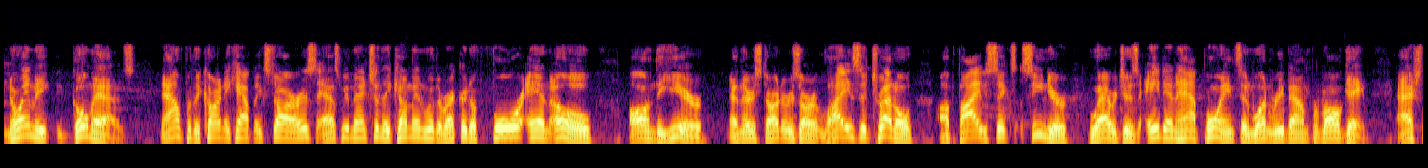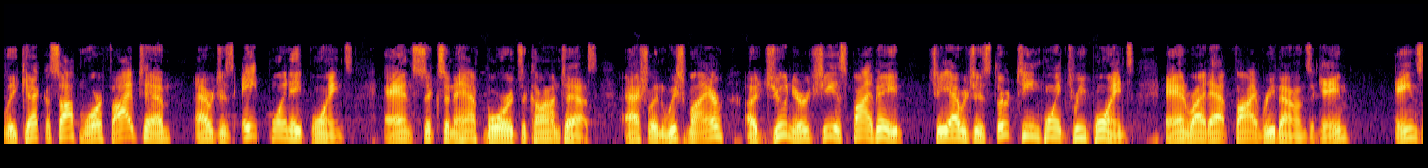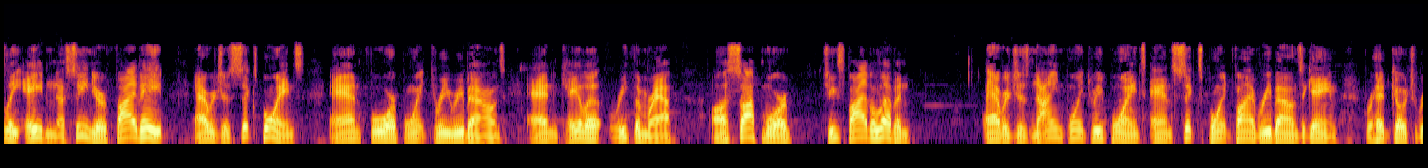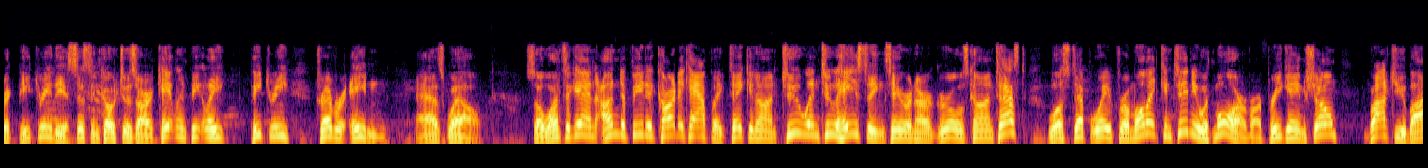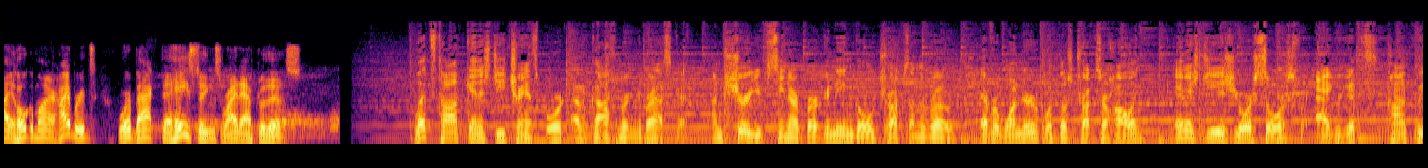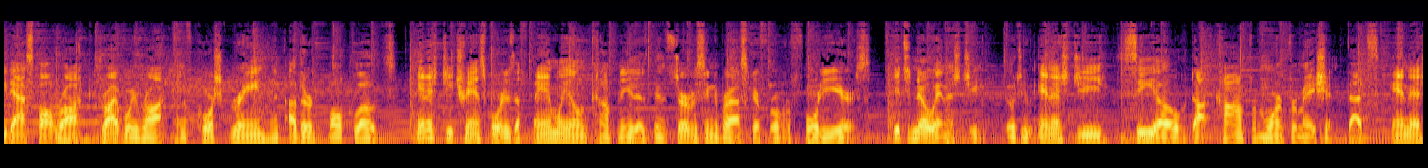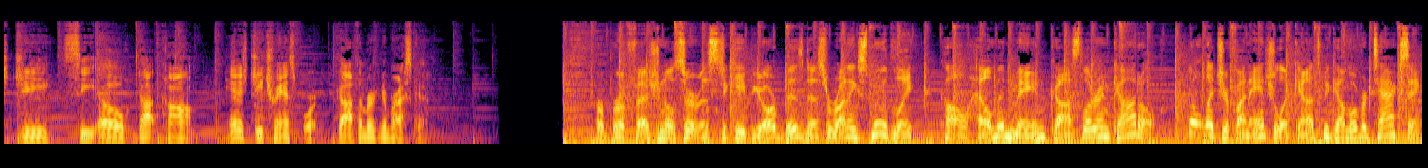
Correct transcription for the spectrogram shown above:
Noemi Gomez. Now for the Kearney Catholic Stars. As we mentioned, they come in with a record of 4 and 0 on the year. And their starters are Liza Treadle, a 5'6 senior who averages 8.5 points and one rebound per ball game. Ashley Keck, a sophomore, 5'10, averages 8.8 points and 6.5 boards a contest. Ashlyn Wishmeyer, a junior, she is 5'8. She averages 13.3 points and right at five rebounds a game. Ainsley Aiden, a senior, 5'8, averages six points and 4.3 rebounds. And Kayla Riefenrath, a sophomore, she's 5'11, averages 9.3 points and 6.5 rebounds a game. For head coach Rick Petrie, the assistant coaches are Caitlin Peatley, Petrie, Trevor Aiden as well. So once again, undefeated Kearney Catholic taking on two and two Hastings here in our girls contest. We'll step away for a moment, continue with more of our pregame show brought to you by Hoegemeyer Hybrids. We're back to Hastings right after this. Let's talk NSG Transport out of Gothenburg, Nebraska. I'm sure you've seen our burgundy and gold trucks on the road. Ever wonder what those trucks are hauling? NSG is your source for aggregates, concrete asphalt rock, driveway rock, and of course grain and other bulk loads. NSG Transport is a family owned company that has been servicing Nebraska for over 40 years. Get to know NSG. Go to nsgco.com for more information. That's nsgco.com. NSG Transport, Gothenburg, Nebraska. For professional service to keep your business running smoothly, call Hellman, Maine, Kostler, and Cottle. Don't let your financial accounts become overtaxing.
